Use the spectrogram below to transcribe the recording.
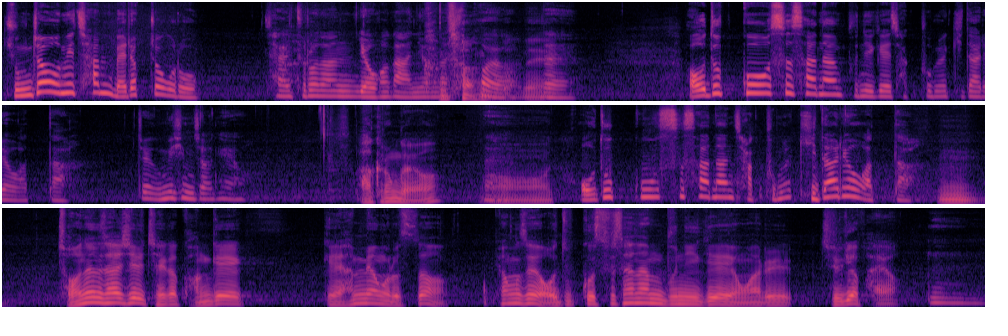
중저음이 참 매력적으로 잘 드러난 영화가 아니었나 감사합니다. 싶어요. 네. 어둡고 스산한 분위기의 작품을 기다려왔다. 좀 의미심장해요. 아 그런가요? 네. 어, 어둡고 스산한 작품을 기다려왔다. 음. 저는 사실 제가 관객의 한 명으로서 평소에 어둡고 스산한 분위기의 영화를 즐겨 봐요. 음.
